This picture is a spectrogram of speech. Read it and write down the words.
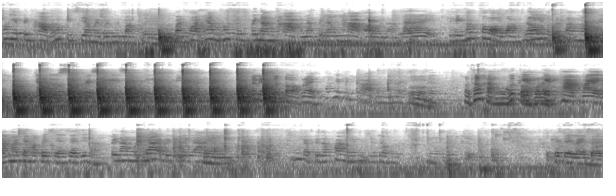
เขาเฮ็ดเป็นภาพแล้วเขาปิดเสียงไว้เบิ่งบักเลยบัดพอย่ำเขาจะไปนั่งถากนะไปนั่งถากเอานะได้เห็นเขาก็บอกว่าน้องจะไปฟังน้องจะเอาเสียงไปใส่เสียงนี่แม่ทั้งนี้ก็ตอบได้เขาเฮ็ดเป็นภาพอย่างนี้เออเอาทั้งขางผมก็ตอบบ่ได้เก็บภาพไว้แล้วเขาจะเอาไปเสียงใส่ที่ไหนไปนั่งมันย่ายไปตัวอย่างแม่มันกับเป็นแต่ฟังเลยถึงจะจบแค่ได้หลายแบบ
